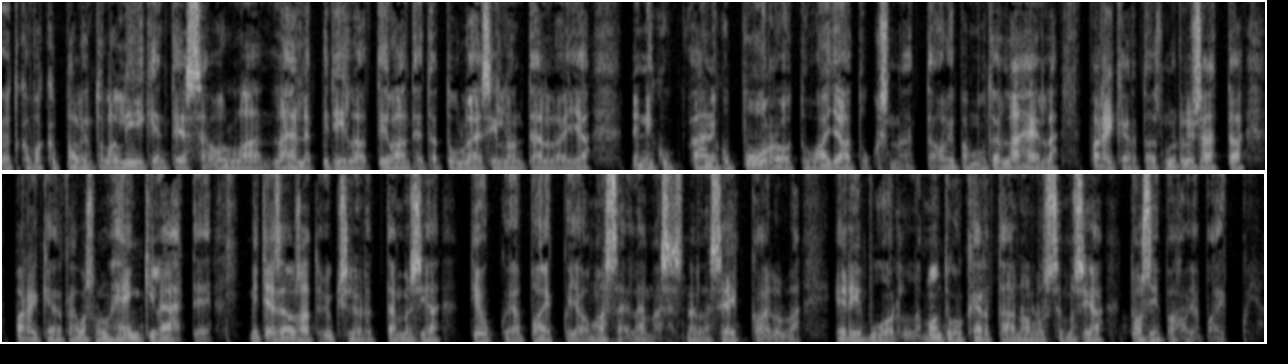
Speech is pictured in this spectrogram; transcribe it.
jotka vaikka paljon tuolla liikenteessä ollaan, lähellä tilanteita tulee silloin tällöin ja ne niin kuin, vähän niin kuin puuroutuu ajatuksena, että olipa muuten lähellä. Pari kertaa olisi mun rysähtää, pari kertaa olisi mun henki lähtee. Miten sä osaat yksilöidä tämmöisiä tiukkoja paikkoja omassa elämässä näillä seikkailulla eri vuorilla? Montako kertaa on ollut semmoisia tosi pahoja paikkoja?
